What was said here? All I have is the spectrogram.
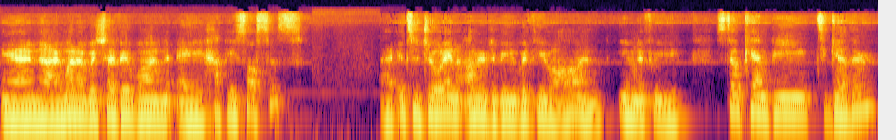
And I want to wish everyone a happy solstice. Uh, it's a joy and honor to be with you all. And even if we still can't be together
